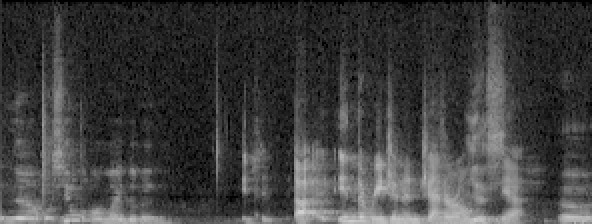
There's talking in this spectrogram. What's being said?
in uh, Roussillon or my domain? Uh, in the region in general? Yes. Yeah. Uh,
